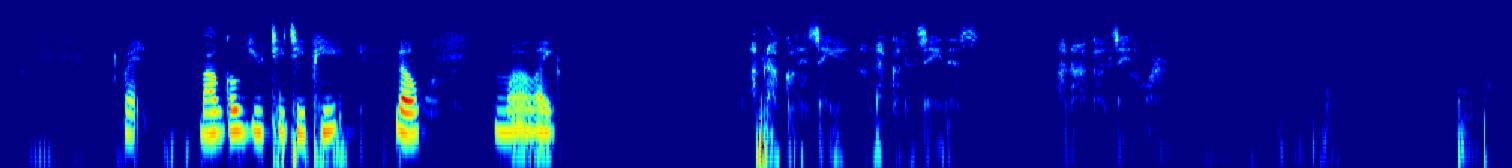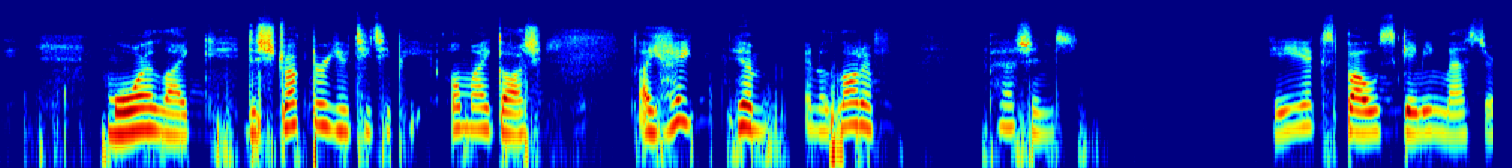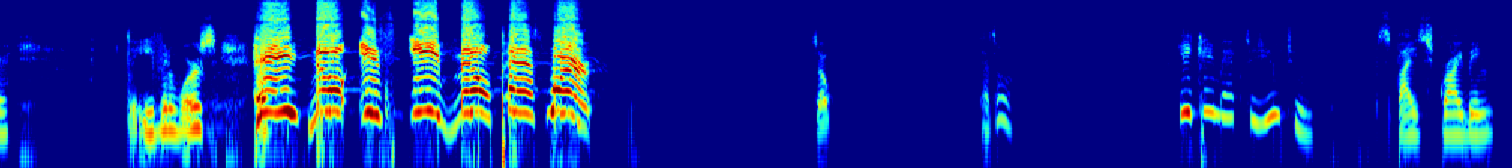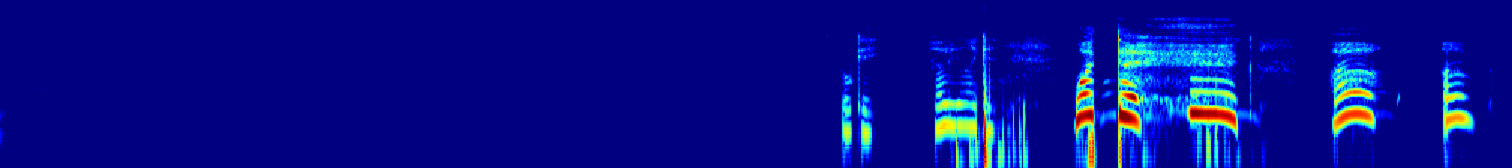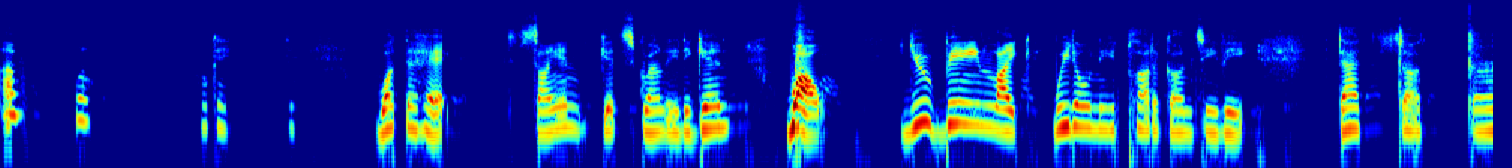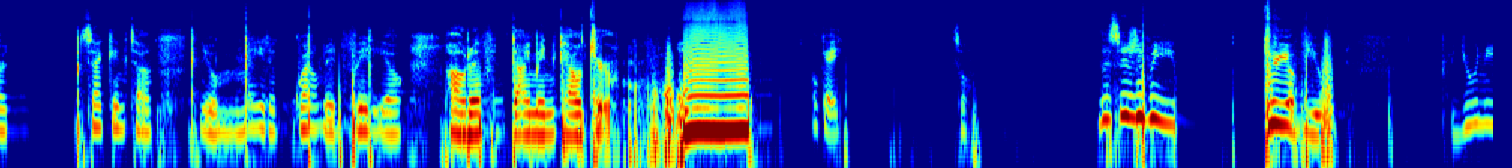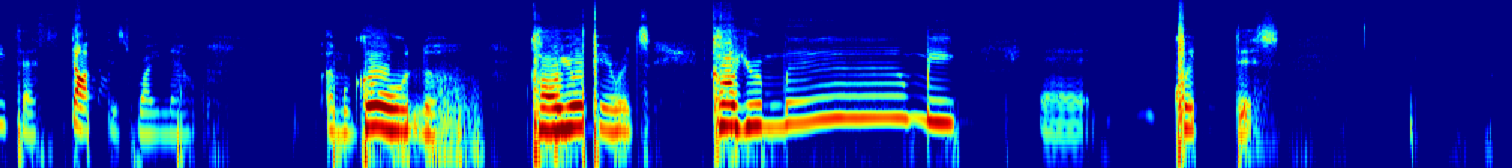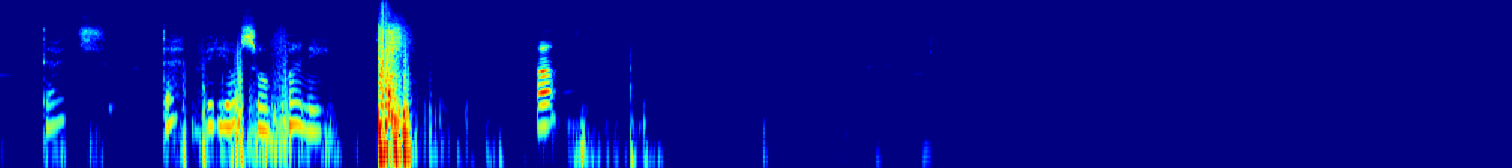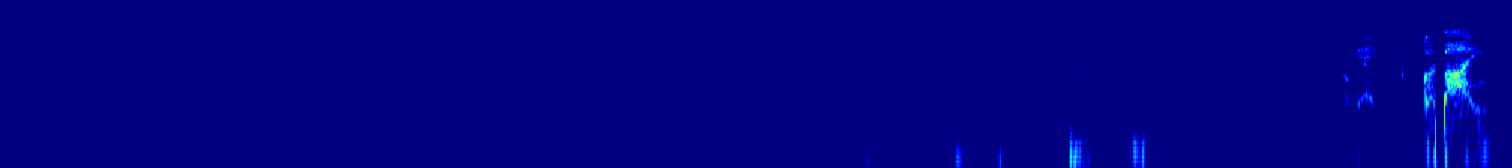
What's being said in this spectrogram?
Right. Bongo UTTP? No, more like. I'm not gonna say it. I'm not gonna say this. I'm not gonna say the word. Okay. More like Destructor UTTP. Oh my gosh. I hate him and a lot of passions. He exposed Gaming Master. The even worse, he know his email password. So that's all. He came back to YouTube. Spy scribing. Okay. How do you like it? What the heck? Ah, um, um, well, okay. What the heck? Cyan gets grounded again? Wow. You being like, we don't need Plotagon TV. That's the third, second time you made a grounded video out of Diamond Counter. Okay. So, listen to me, three of you. You need to stop this right now. I'm going to call your parents, call your mommy, and quit this. That's that video so funny. Huh? Okay. Goodbye.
